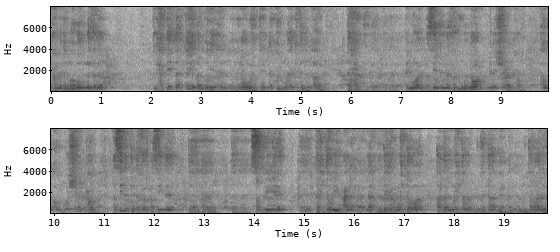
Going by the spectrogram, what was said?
محمد الماوض مثلا الحقيقة أيضا أريد أن أنوه أن كل ما يكتب الآن تحت آه، عنوان قصيدة النثر هو نوع من الشعر الحر أو أو هو الشعر الحر. قصيدة النثر قصيدة آه، آه، صدرية تحتوي على آلاء لديها محتوى. هذا المحتوى المتتابع المترادف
